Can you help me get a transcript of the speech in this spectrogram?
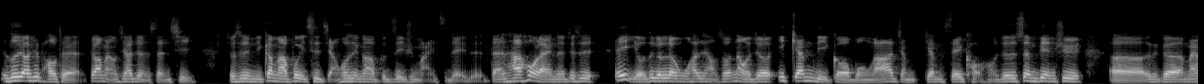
有时候要去跑腿，就要买东西，他就很生气，就是你干嘛不一次讲，或者你干嘛不自己去买之类的。但是他后来呢，就是哎有这个任务，他就想说，那我就一 gam 里高崩，然后讲 gam c 口，就是顺便去呃这个买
